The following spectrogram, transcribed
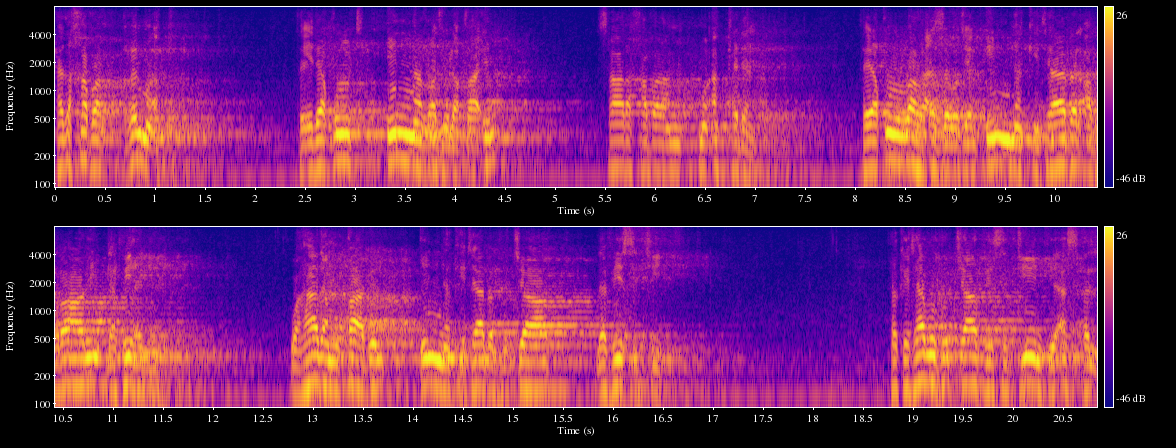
هذا خبر غير مؤكد. فإذا قلت إن الرجل قائم صار خبرا مؤكدا. فيقول الله عز وجل إن كتاب الأبرار لفي عليين وهذا مقابل إن كتاب الفجار لفي سجين. فكتاب الفجار في سجين في أسفل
